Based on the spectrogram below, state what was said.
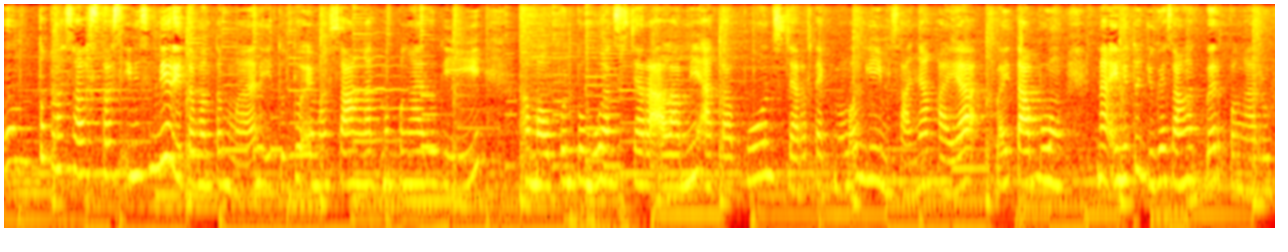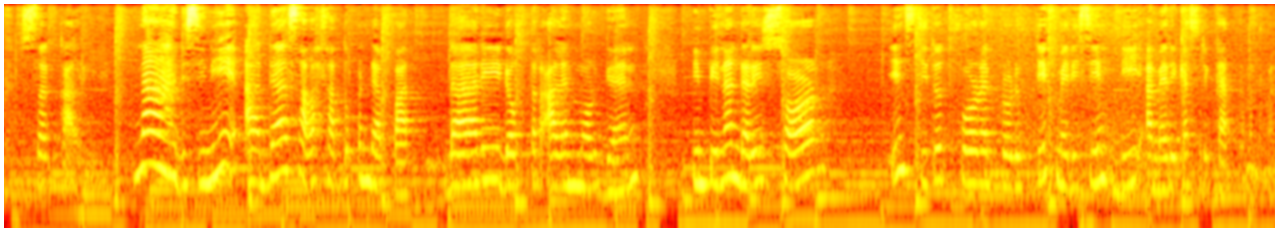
untuk masalah stres ini sendiri teman-teman itu tuh emang sangat mempengaruhi maupun pembuahan secara alami ataupun secara teknologi misalnya kayak bayi tabung. Nah, ini tuh juga sangat berpengaruh sekali. Nah, di sini ada salah satu pendapat dari Dr. Allen Morgan, pimpinan dari SOR Institute for Reproductive Medicine di Amerika Serikat, teman-teman.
